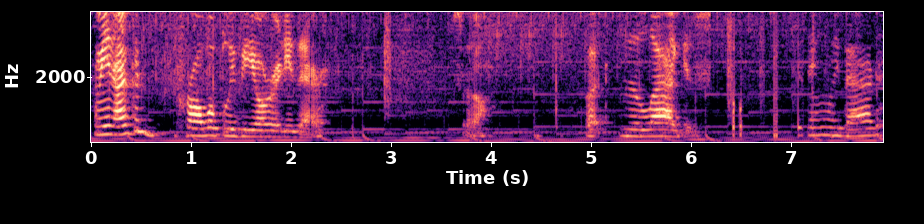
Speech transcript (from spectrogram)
I mean, I could probably be already there. So. But the lag is amazingly bad.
